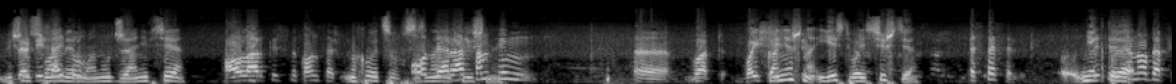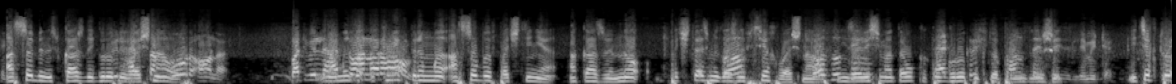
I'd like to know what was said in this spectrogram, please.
Вишну Свами, Рамануджи, они все all are Krishna consciousness. находятся в Oh, there сознании Кришны. something, uh, what, Конечно, есть э, is некоторая особенность в каждой группе вайшнавов. Но мы к некоторым мы особое почтение оказываем, но почитать мы должны всех вайшнавов, независимо от того, какой группе кто принадлежит. И те, кто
